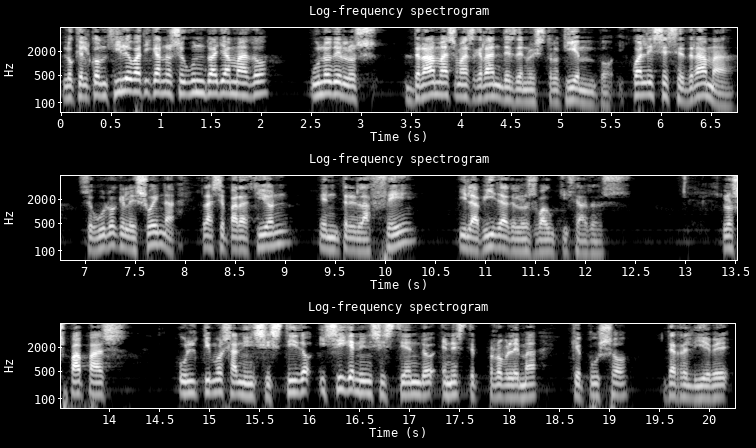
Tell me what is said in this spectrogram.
lo que el Concilio Vaticano II ha llamado uno de los dramas más grandes de nuestro tiempo. ¿Y cuál es ese drama? Seguro que le suena la separación entre la fe y la vida de los bautizados. Los papas últimos han insistido y siguen insistiendo en este problema que puso de relieve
